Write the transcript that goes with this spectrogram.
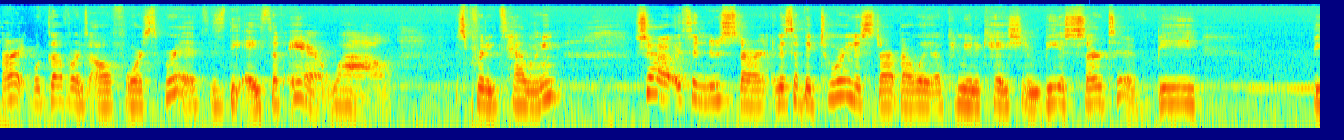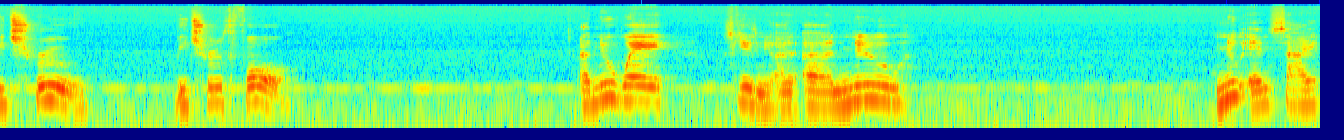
All right, what governs all four spreads is the Ace of Air. Wow. It's pretty telling. So it's a new start and it's a victorious start by way of communication. Be assertive, be be true, be truthful. A new way, excuse me, a, a new new insight,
